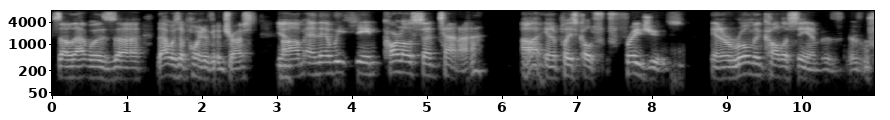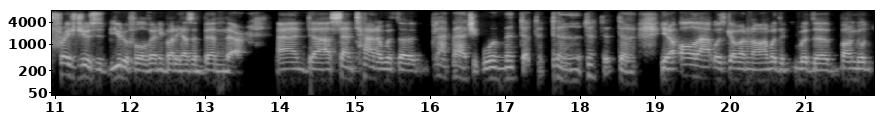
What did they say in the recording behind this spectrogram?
so that was uh, that was a point of interest. Yeah. Um, and then we've seen Carlos Santana uh, oh. in a place called Frejus in a Roman Colosseum. Frejus is beautiful if anybody hasn't been there. And uh, Santana with the Black Magic Woman, da, da, da, you know, all that was going on with the with the bungled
